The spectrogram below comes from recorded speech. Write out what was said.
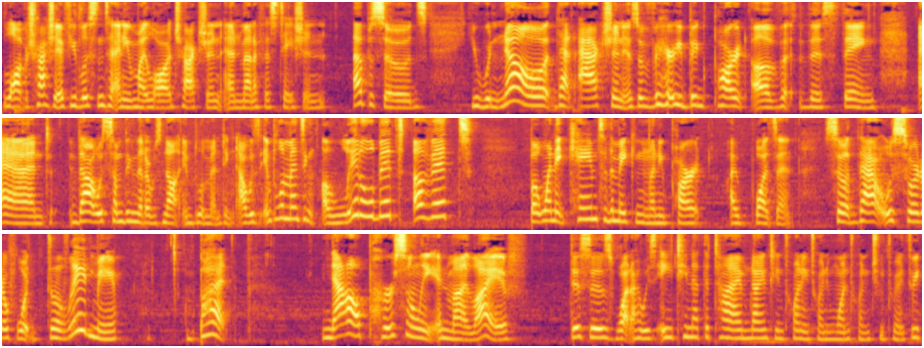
law of attraction. If you listen to any of my law of attraction and manifestation episodes, you would know that action is a very big part of this thing. And that was something that I was not implementing. I was implementing a little bit of it, but when it came to the making money part, I wasn't. So that was sort of what delayed me. But now personally in my life this is what I was 18 at the time 19 20 21 22 23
